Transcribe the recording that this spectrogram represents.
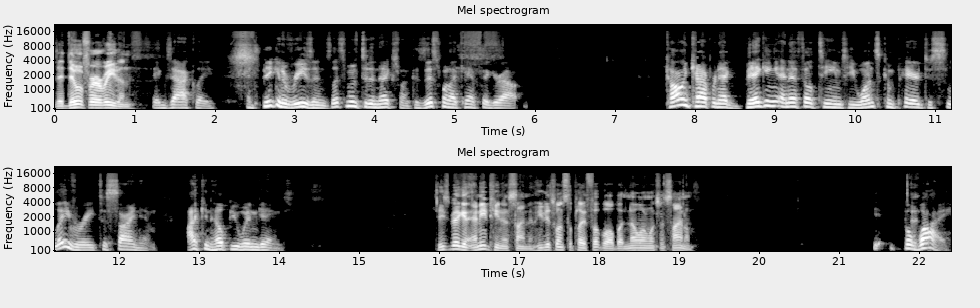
they do it for a reason. Exactly. And speaking of reasons, let's move to the next one because this one I can't figure out. Colin Kaepernick begging NFL teams he once compared to slavery to sign him. I can help you win games. He's begging any team to sign him. He just wants to play football, but no one wants to sign him. But why?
